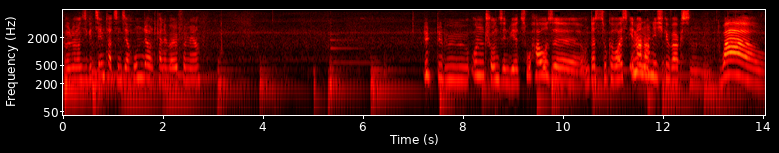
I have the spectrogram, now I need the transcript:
Weil wenn man sie gezähmt hat, sind sie ja Hunde und keine Wölfe mehr. Und schon sind wir zu Hause. Und das Zuckerrohr ist immer noch nicht gewachsen. Wow!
